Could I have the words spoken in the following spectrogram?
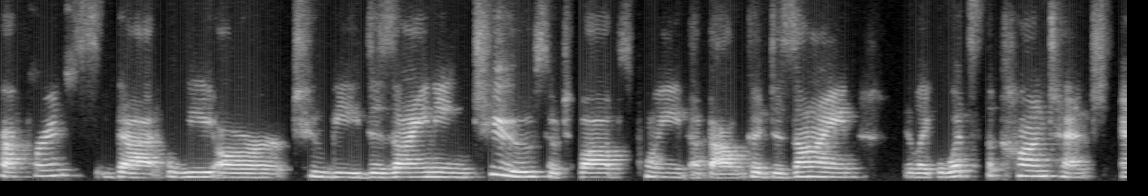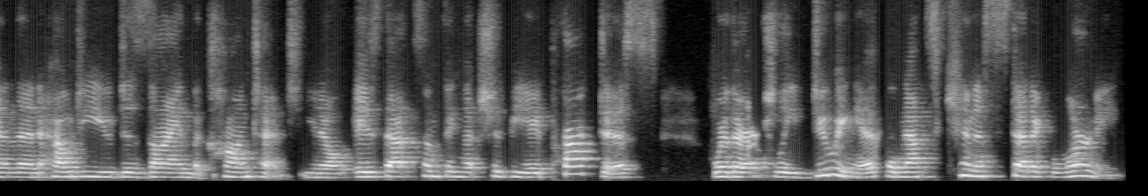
preference that we are to be designing to. So, to Bob's point about good design, like what's the content? And then how do you design the content? You know is that something that should be a practice where they're actually doing it? Then that's kinesthetic learning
